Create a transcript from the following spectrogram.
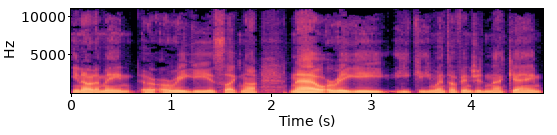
You know what I mean? Origi is like not now. Origi he he went off injured in that game,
